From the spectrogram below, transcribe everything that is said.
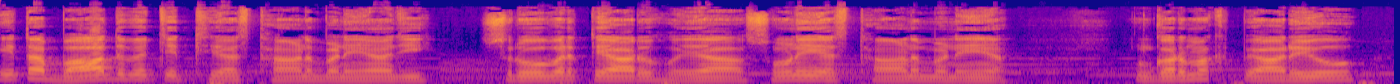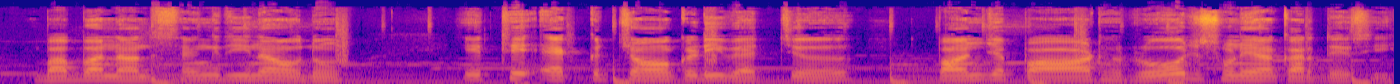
ਇਹ ਤਾਂ ਬਾਅਦ ਵਿੱਚ ਇੱਥੇ ਅਸਥਾਨ ਬਣਿਆ ਜੀ, ਸਰੋਵਰ ਤਿਆਰ ਹੋਇਆ, ਸੋਹਣੇ ਅਸਥਾਨ ਬਣੇ ਆ। ਗੁਰਮੁਖ ਪਿਆਰਿਓ, ਬਾਬਾ ਆਨੰਦ ਸਿੰਘ ਜੀ ਨਾ ਉਦੋਂ, ਇੱਥੇ ਇੱਕ ਚੌਂਕੜੀ ਵਿੱਚ ਪੰਜ ਪਾਠ ਰੋਜ਼ ਸੁਣਿਆ ਕਰਦੇ ਸੀ।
